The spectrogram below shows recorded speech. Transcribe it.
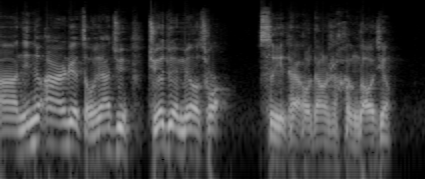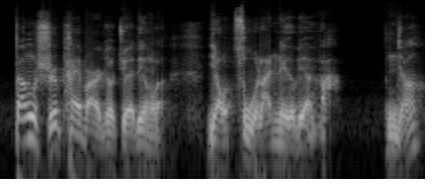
啊，您就按着这走下去，绝对没有错。慈禧太后当时很高兴，当时拍板就决定了要阻拦这个变法。你瞧，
